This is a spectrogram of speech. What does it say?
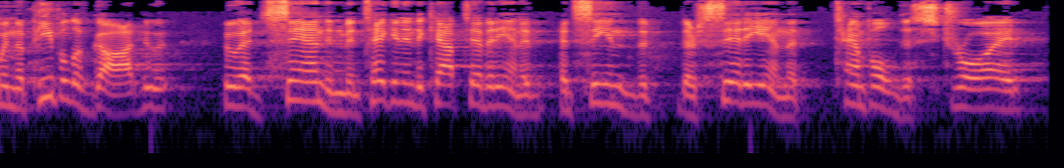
when the people of God, who, who had sinned and been taken into captivity and had, had seen the, their city and the temple destroyed,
